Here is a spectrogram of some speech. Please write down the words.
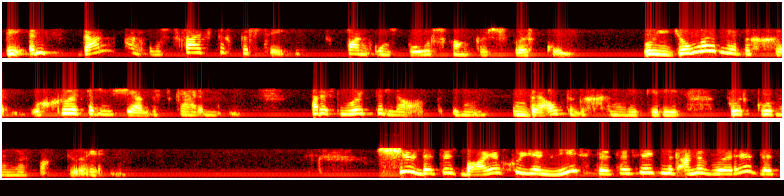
die in, dan kan ons 50% van ons borskankers voorkom. Hoe jonger jy begin, hoe groter is jou beskerming. Maar dit is nooit te laat om om wel te begin met hierdie voorkomende faktore. Sjoe, dit is baie goeie nuus. Dit is net met ander woorde, dit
